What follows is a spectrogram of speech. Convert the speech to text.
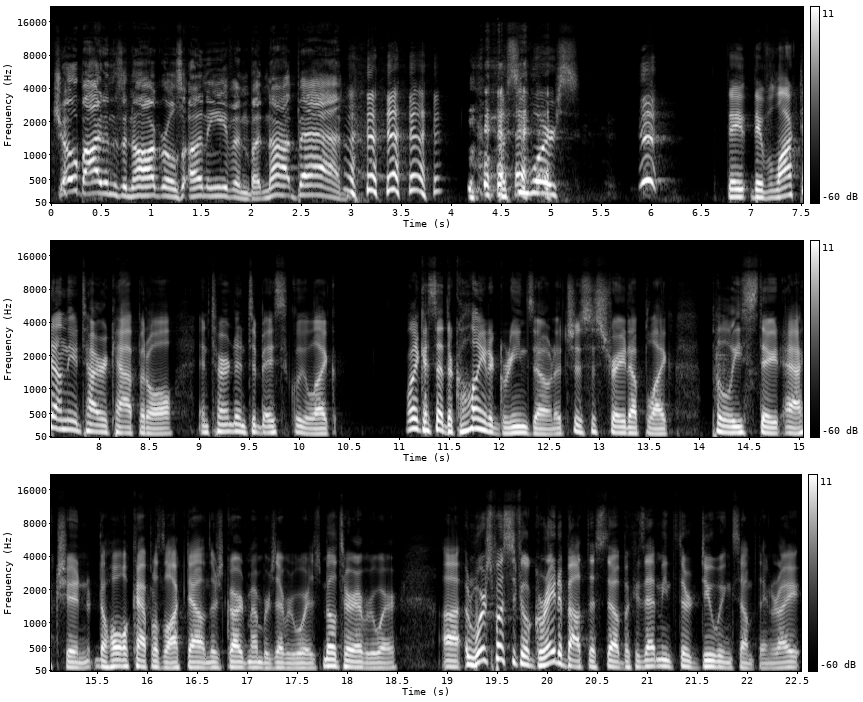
Joe Biden's inaugural's uneven, but not bad. I've seen worse. They they've locked down the entire capital and turned into basically like like I said, they're calling it a green zone. It's just a straight up like police state action. The whole capital's locked down. There's guard members everywhere. There's military everywhere. Uh, and we're supposed to feel great about this though, because that means they're doing something, right?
